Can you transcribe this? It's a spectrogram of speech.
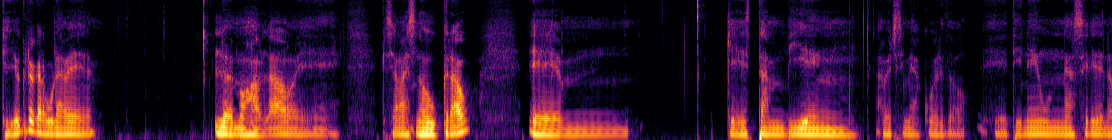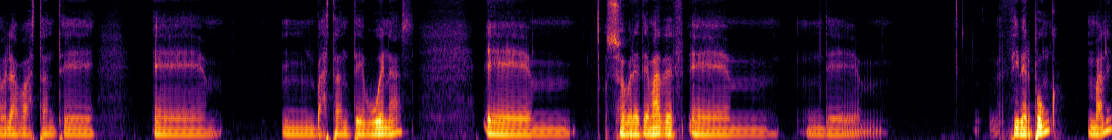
que yo creo que alguna vez lo hemos hablado, eh, que se llama Snow Crow, em, que es también, a ver si me acuerdo, eh, tiene una serie de novelas bastante, em, bastante buenas em, sobre temas de, de ciberpunk, ¿vale?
